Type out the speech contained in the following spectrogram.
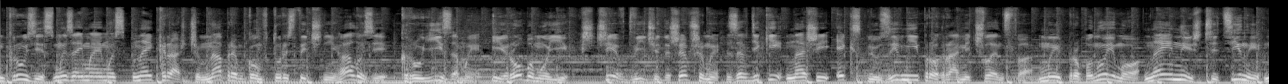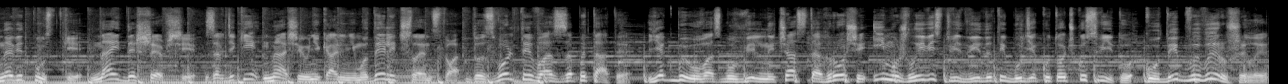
В Інкрузіс ми займаємось найкращим напрямком в туристичній галузі круїзами і робимо їх ще вдвічі дешевшими завдяки нашій ексклюзивній програмі членства. Ми пропонуємо найнижчі ціни на відпустки, найдешевші завдяки нашій унікальній моделі членства. Дозвольте вас запитати, якби у вас був вільний час та гроші і можливість відвідати будь-яку точку світу, куди б ви вирушили?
